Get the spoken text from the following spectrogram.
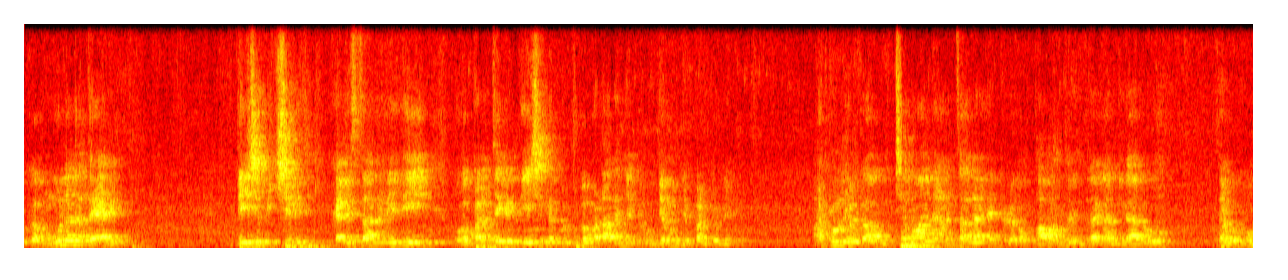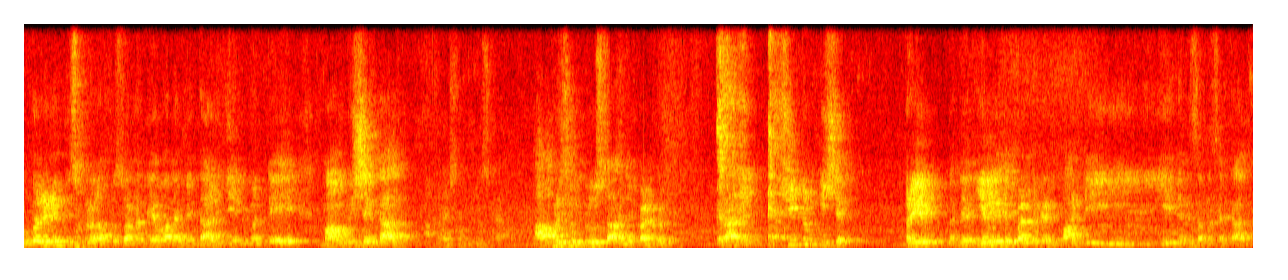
ఒక మూలంగా తయారైంది. దేశ విచ్ఛిన్నతికి ఖలిస్తాన్ అనేది ఒక ప్రత్యేక దేశంగా గుర్తుపడాలని చెప్పి ఉద్యమం చెప్పంటుండేది అటువంటి ఒక ఉద్యమాన్ని అణచాలనేటువంటి ఒక భావంతో ఇందిరాగాంధీ గారు తన ఒక గొప్ప నిర్ణయం తీసుకున్నారు. అప్పుడు స్వర్ణ దేవాలయం మీద దాడి చేయడం అంటే మామూలు విషయం కాదు. Operation Blue Star. Operation Blue Star అని చెప్పాడు కానీ షీటు కిషన్ బ్రేవ్ అదే ఏమని చెప్పంటే నేను పార్టీ ఏదైనా సమస్య కాదు.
